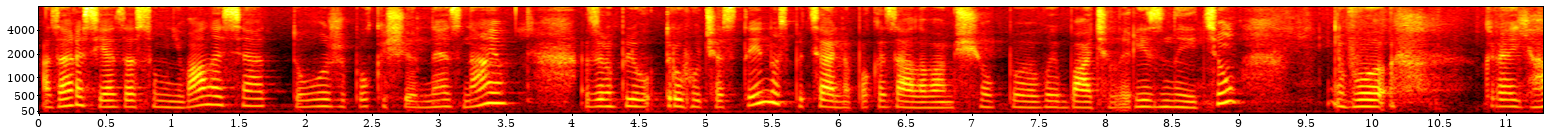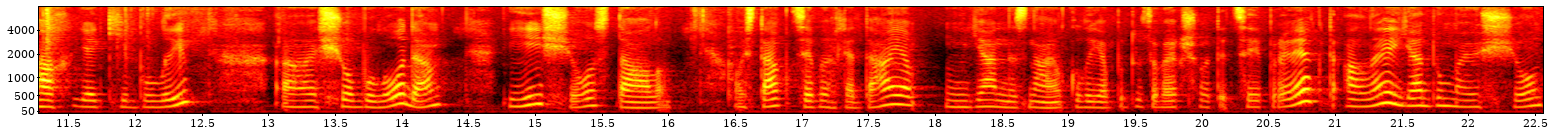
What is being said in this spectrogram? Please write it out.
А зараз я засумнівалася, тож поки що не знаю. Зроблю другу частину, спеціально показала вам, щоб ви бачили різницю в краях, які були, е, що було, да, і що стало. Ось так це виглядає. Я не знаю, коли я буду завершувати цей проєкт, але я думаю, що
